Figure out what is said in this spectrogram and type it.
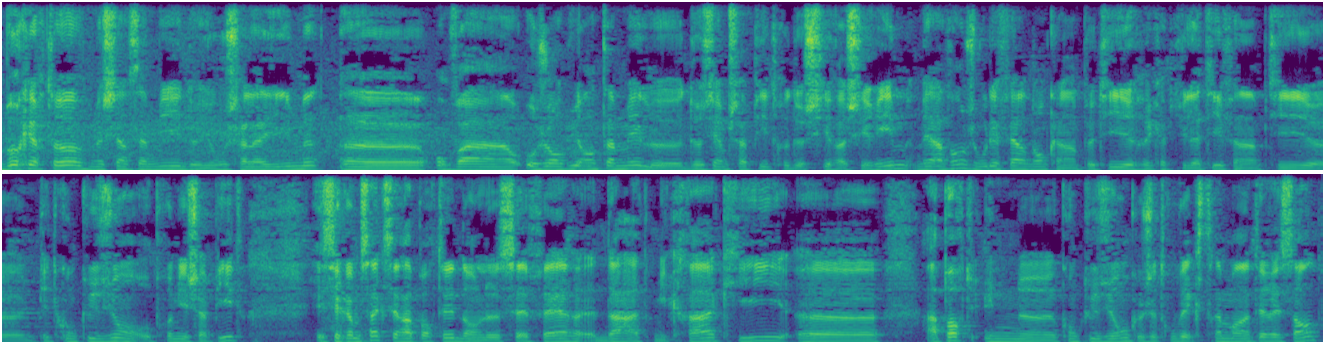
Bokertov, mes chers amis de Yerushalayim, euh, on va aujourd'hui entamer le deuxième chapitre de Shir Hashirim, mais avant je voulais faire donc un petit récapitulatif, un petit, euh, une petite conclusion au premier chapitre, et c'est comme ça que c'est rapporté dans le Sefer Da'at Mikra qui euh, apporte une conclusion que j'ai trouvée extrêmement intéressante,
